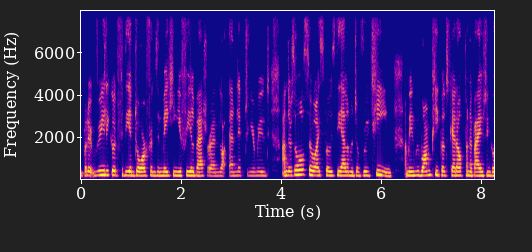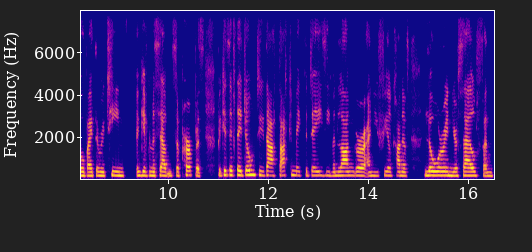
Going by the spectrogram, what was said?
But it's really good for the endorphins and making you feel better and, and lifting your mood. And there's also, I suppose, the element of routine. I mean, we want people to get up and about and go about the routine and give them a sense of purpose because if they don't do that that can make the days even longer and you feel kind of lower in yourself. And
